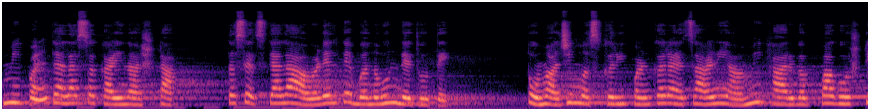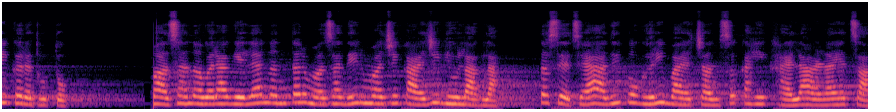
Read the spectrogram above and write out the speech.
मी पण त्याला सकाळी नाश्ता तसेच त्याला आवडेल ते बनवून देत होते. तो माझी मस्करी पण करायचा आणि आम्ही फार गप्पा गोष्टी करत होतो. माझा नवरा गेल्यानंतर माझा दीर माझी काळजी घेऊ लागला. तसेच याआधी तो घरी बाय चान्स काही खायला आणायचा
